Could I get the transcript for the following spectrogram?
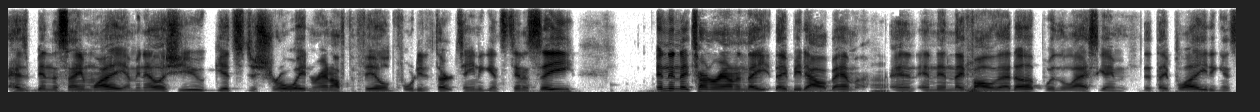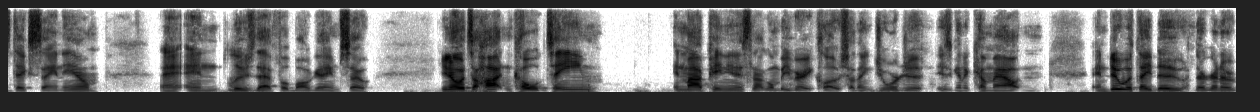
has been the same way. I mean, LSU gets destroyed and ran off the field, forty to thirteen against Tennessee, and then they turn around and they they beat Alabama, and and then they follow that up with the last game that they played against Texas A and M, and lose that football game. So, you know, it's a hot and cold team. In my opinion, it's not going to be very close. I think Georgia is going to come out and and do what they do. They're going to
